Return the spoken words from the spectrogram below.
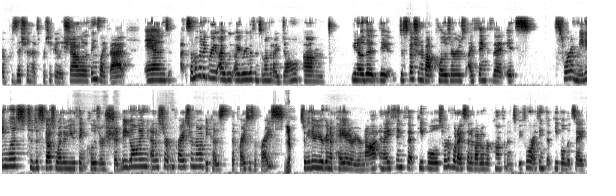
a, position that's particularly shallow, things like that. And some of it agree I, w- I agree with, and some of it I don't. Um, you know the the discussion about closers, I think that it's sort of meaningless to discuss whether you think closers should be going at a certain price or not because the price is the price. Yep. So either you're going to pay it or you're not. And I think that people, sort of what I said about overconfidence before, I think that people that say,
